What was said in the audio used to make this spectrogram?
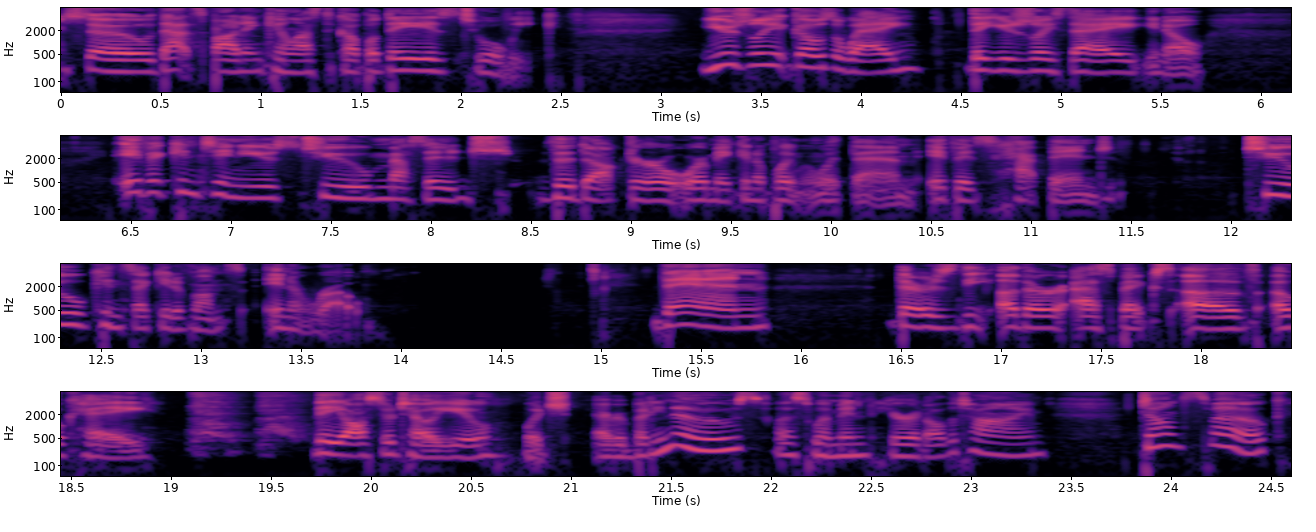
So that spotting can last a couple days to a week. Usually it goes away. They usually say, you know, if it continues to message the doctor or make an appointment with them if it's happened two consecutive months in a row. Then there's the other aspects of okay, they also tell you, which everybody knows, us women hear it all the time, don't smoke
